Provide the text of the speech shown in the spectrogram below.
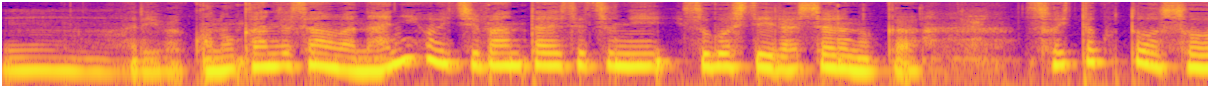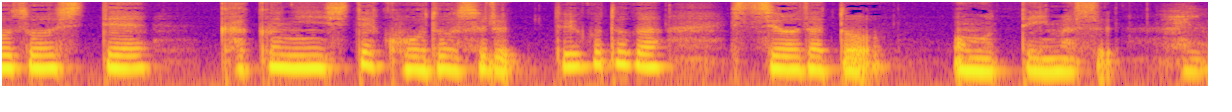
あるいはこの患者さんは何を一番大切に過ごしていらっしゃるのか、そういったことを想像して確認して行動するということが必要だと思っています。はい、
